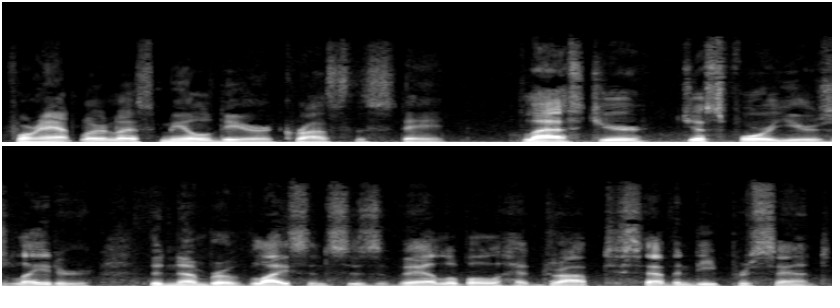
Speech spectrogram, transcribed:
for antlerless mule deer across the state. Last year, just four years later, the number of licenses available had dropped 70%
